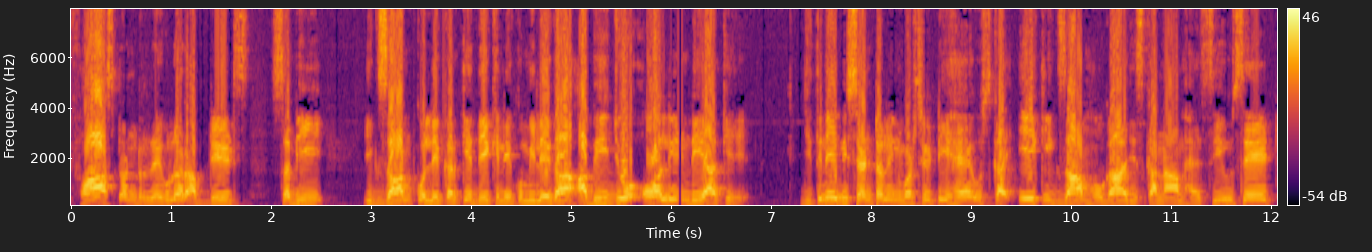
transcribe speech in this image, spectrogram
फास्ट एंड रेगुलर अपडेट्स सभी एग्ज़ाम को लेकर के देखने को मिलेगा। अभी जो ऑल इंडिया के जितने भी सेंट्रल यूनिवर्सिटी है, उसका एक एग्ज़ाम होगा जिसका नाम है सीयू सेट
